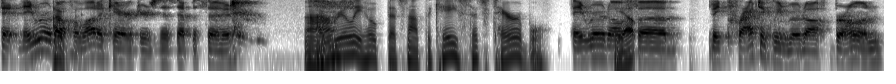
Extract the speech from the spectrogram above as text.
They, they wrote off a lot of characters this episode. uh-huh. I really hope that's not the case. That's terrible. They wrote off. Yep. Uh, they practically wrote off Bronn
